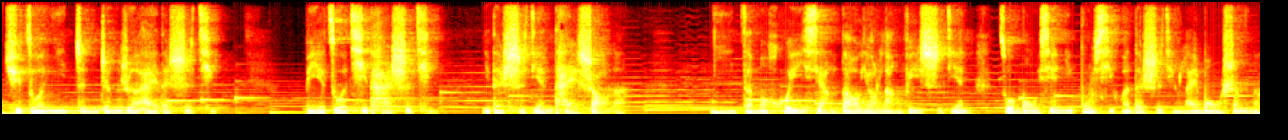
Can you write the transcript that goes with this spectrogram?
去做你真正热爱的事情。别做其他事情，你的时间太少了。你怎么会想到要浪费时间做某些你不喜欢的事情来谋生呢？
